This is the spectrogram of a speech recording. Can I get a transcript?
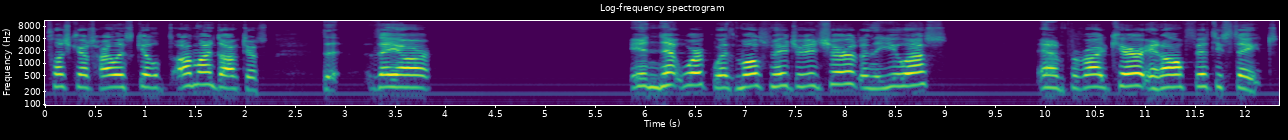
PlushCare's highly skilled online doctors. They are in network with most major insurers in the U.S. and provide care in all 50 states.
